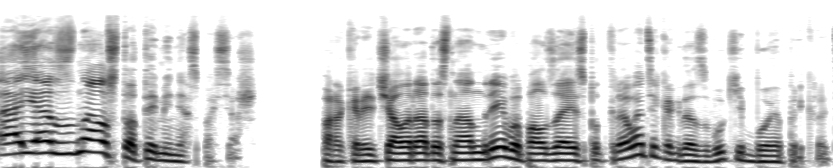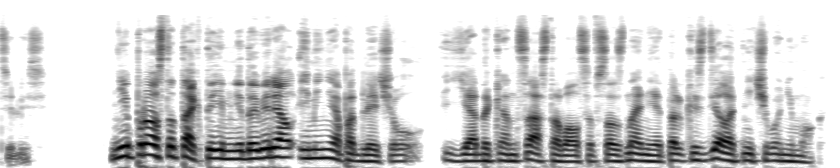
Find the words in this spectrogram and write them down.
«А я знал, что ты меня спасешь!» — прокричал радостно Андрей, выползая из-под кровати, когда звуки боя прекратились. Не просто так ты им не доверял и меня подлечивал. Я до конца оставался в сознании, только сделать ничего не мог.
